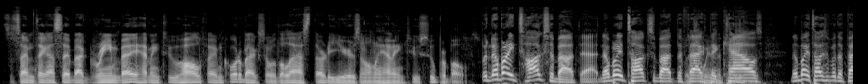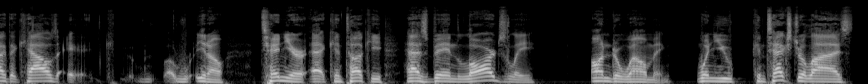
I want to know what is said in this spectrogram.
It's the same thing I say about Green Bay having two Hall of Fame quarterbacks over the last 30 years and only having two Super Bowls. But nobody talks about that. Nobody talks about the fact that the two. Nobody talks about the fact that Cal's, eh, you know, tenure at Kentucky has been largely underwhelming. When you contextualize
